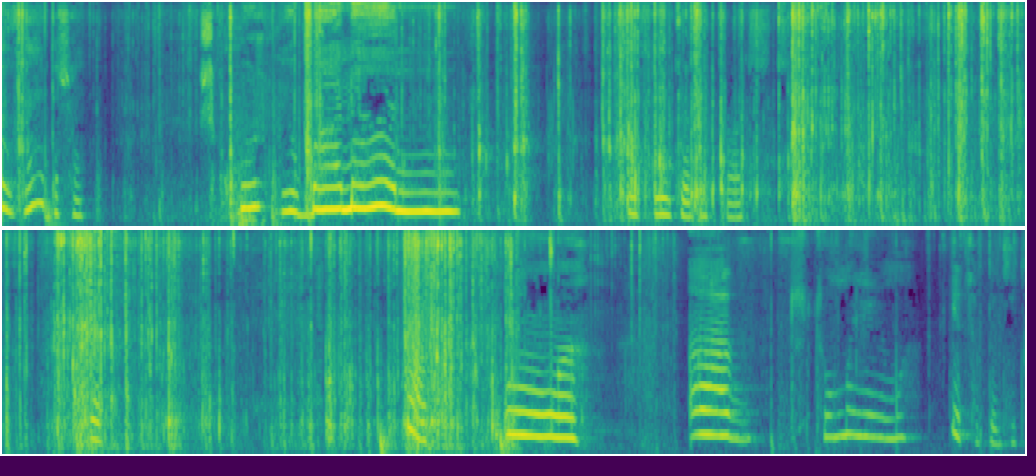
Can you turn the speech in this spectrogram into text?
ці, знаєте що? Шкуркою банан. Тут нічого не плачеться. Так. Так. А, думаємо. І це підійде.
